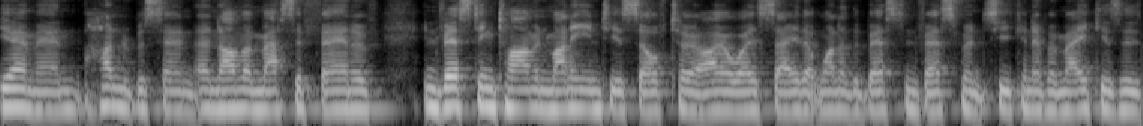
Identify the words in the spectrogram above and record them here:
Yeah, man, 100%. And I'm a massive fan of investing time and money into yourself too. I always say that one of the best investments you can ever make is a,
